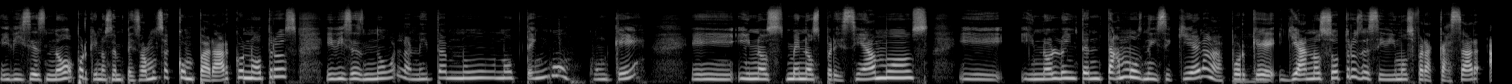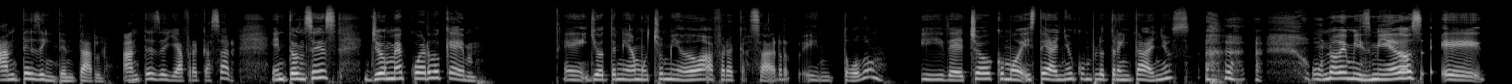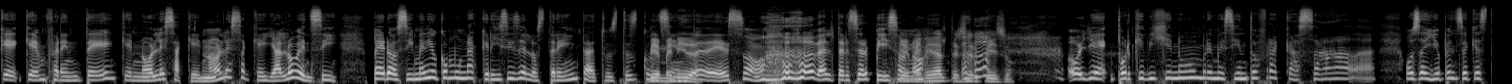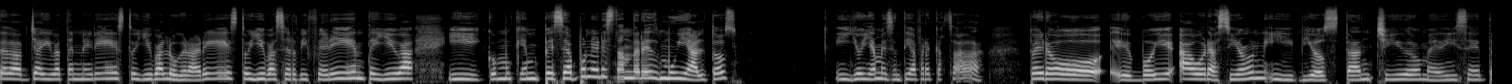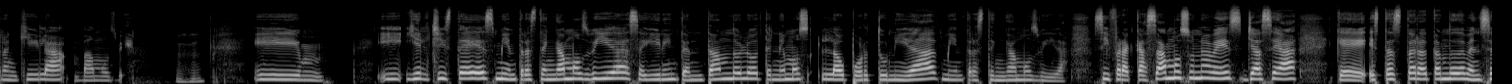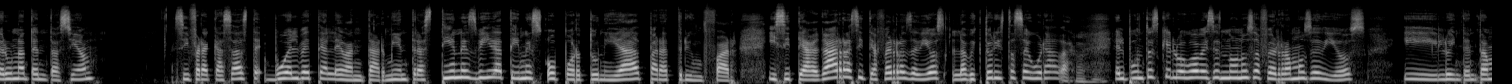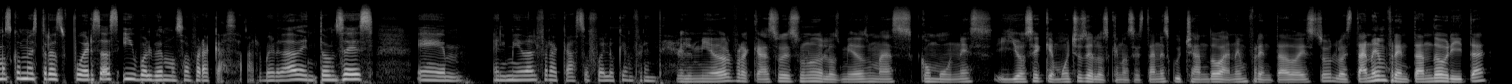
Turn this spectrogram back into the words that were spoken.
Y dices, no, porque nos empezamos a comparar con otros y dices, no, la neta, no, no tengo con qué. Y, y nos menospreciamos y, y, no lo intentamos ni siquiera, porque uh -huh. ya nosotros decidimos fracasar antes de intentarlo, antes de ya fracasar. Entonces, yo me acuerdo que eh, yo tenía mucho miedo a fracasar en todo. Y de hecho, como este año cumplo 30 años, uno de mis miedos eh, que, que, enfrenté, que no le saqué, no le saqué, ya lo vencí, pero sí me dio como una crisis de los 30. Tú estás consciente Bienvenida. de eso, del tercer piso, Bienvenida ¿no? al tercer piso. Oye, porque dije, no, hombre, me siento fracasada. O sea, yo pensé que a esta edad ya iba a tener esto, ya iba a lograr esto, ya iba a ser diferente, ya iba... Y como que empecé a poner estándares muy altos y yo ya me sentía fracasada. Pero eh, voy a oración y Dios tan chido me dice, tranquila, vamos bien. Uh -huh. Y Y, y el chiste es, mientras tengamos vida, seguir intentándolo, tenemos la oportunidad mientras tengamos vida. Si fracasamos una vez, ya sea que estás tratando de vencer una tentación, si fracasaste, vuélvete a levantar. Mientras tienes vida, tienes oportunidad para triunfar. Y si te agarras y te aferras de Dios, la victoria está asegurada. El punto es que luego a veces no nos aferramos de Dios y lo intentamos con nuestras fuerzas y volvemos a fracasar, ¿verdad? Entonces, em, el miedo al fracaso fue lo que enfrenté. El miedo al fracaso es uno de los miedos más comunes y yo sé que muchos de los que nos están escuchando han enfrentado esto, lo están enfrentando ahorita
